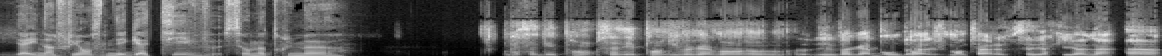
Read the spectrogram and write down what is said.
il y a une influence négative sur notre humeur. Ben, ça dépend, ça dépend du, du vagabondage mental. C'est-à-dire qu'il y en a un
